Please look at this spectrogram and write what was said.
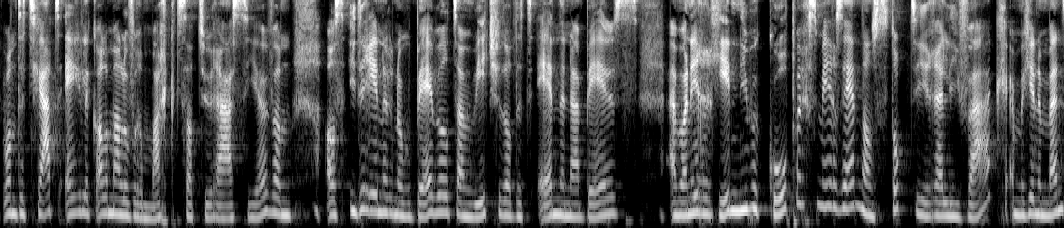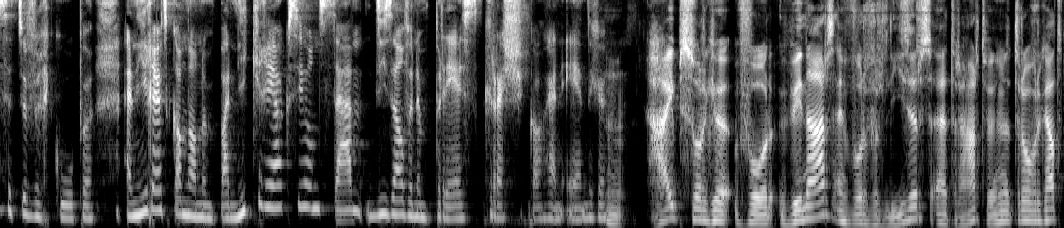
Want het gaat eigenlijk allemaal over marktsaturatie. Hè? Van als iedereen er nog bij wilt, dan weet je dat het einde nabij is. En wanneer er geen nieuwe kopers meer zijn, dan stopt die rally vaak en beginnen mensen te verkopen. En hieruit kan dan een paniekreactie ontstaan die zelf in een prijscrash kan gaan eindigen. Hypes zorgen voor winnaars en voor verliezers, uiteraard. We hebben het erover gehad.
